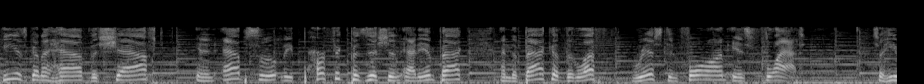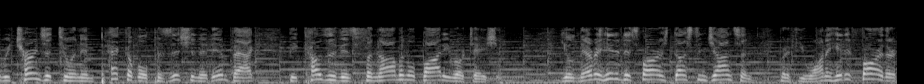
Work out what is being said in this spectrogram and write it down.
he is going to have the shaft in an absolutely perfect position at impact, and the back of the left wrist and forearm is flat. So he returns it to an impeccable position at impact because of his phenomenal body rotation. You'll never hit it as far as Dustin Johnson, but if you want to hit it farther,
